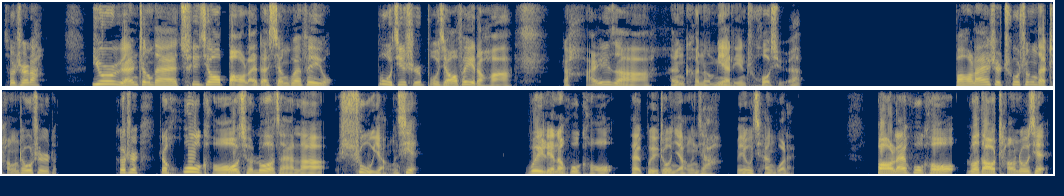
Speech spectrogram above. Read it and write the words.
此时呢，幼儿园正在催交宝来的相关费用，不及时补交费的话，这孩子很可能面临辍学。宝来是出生在常州市的，可是这户口却落在了沭阳县。魏莲的户口在贵州娘家，没有迁过来。宝来户口落到常州县，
